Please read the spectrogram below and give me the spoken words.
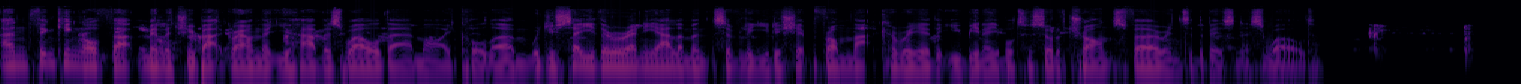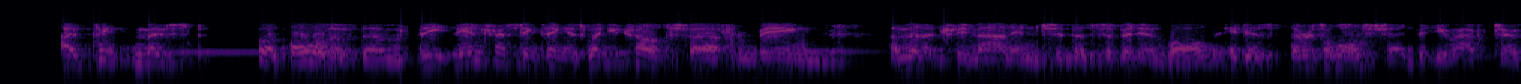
And thinking of that military background that you have as well, there, Michael, um, would you say there are any elements of leadership from that career that you've been able to sort of transfer into the business world? I think most, well, all of them. The, the interesting thing is when you transfer from being a military man into the civilian world, it is there is a watershed that you have to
